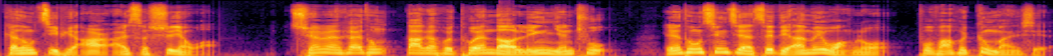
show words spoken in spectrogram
开通 GPRS 试验网，全面开通大概会拖延到零年初。联通新建 CDMA 网络步伐会更慢一些。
